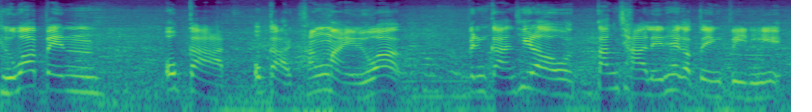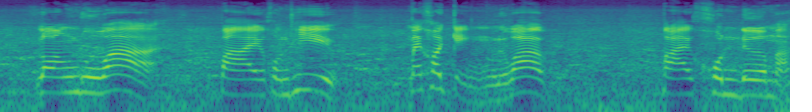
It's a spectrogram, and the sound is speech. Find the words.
ถือว่าเป็นโอกาสโอกาสครั้งใหม่หรือว่าเป็นการที่เราตั้งชาเลนจ์ให้กับตัวเองปีนี้ ลองดูว่าปายคนที่ไม่ค่อยเก่งหรือว่าปายคนเดิมอะ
